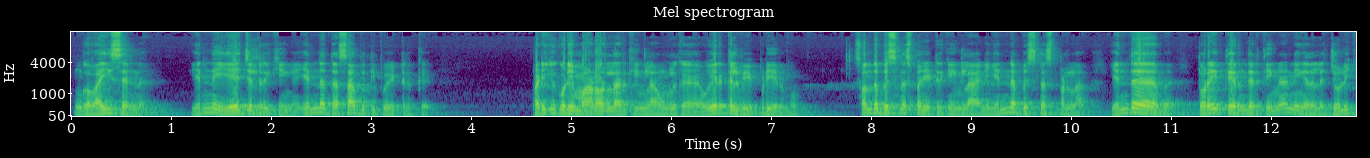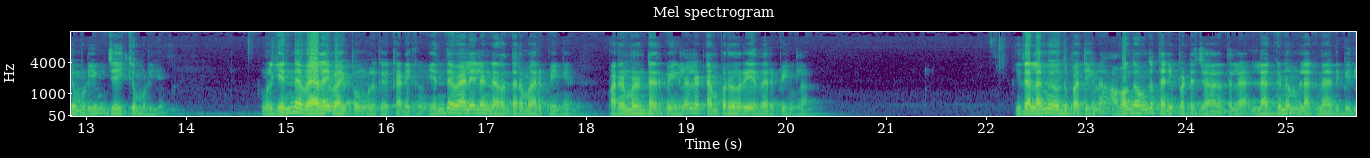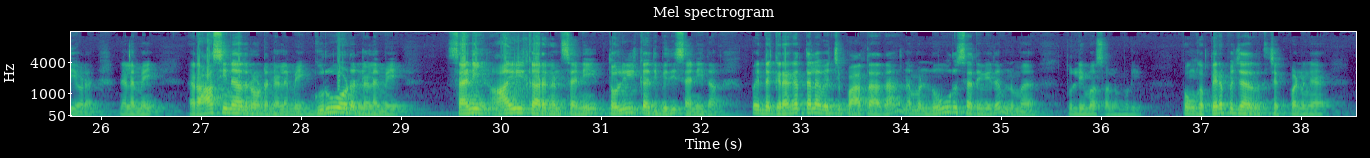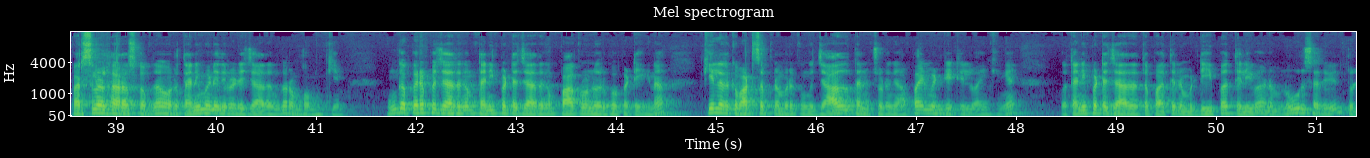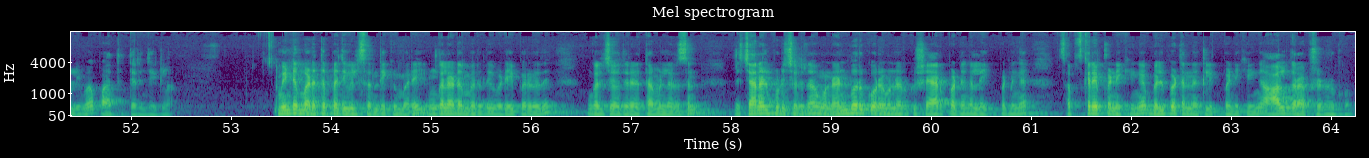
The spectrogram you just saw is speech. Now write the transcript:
உங்கள் வயசு என்ன? என்ன ஏஜில் இருக்கீங்க? என்ன தசாபுத்தி போயிட்டுருக்கு? படிக்கக்கூடிய மாணவர்களாக இருக்கீங்களா? உங்களுக்கு உயர்கல்வி எப்படி இருக்கும்? சொந்த பிஸ்னஸ் பண்ணிகிட்ருக்கீங்களா நீங்கள் என்ன பிஸ்னஸ் பண்ணலாம்? எந்த துறை தேர்ந்தெடுத்தீங்கன்னா நீங்கள் அதில் ஜொலிக்க முடியும் ஜெயிக்க முடியும். உங்களுக்கு என்ன வேலை வாய்ப்பு உங்களுக்கு கிடைக்கும்? எந்த வேலையில் நிரந்தரமாக இருப்பீங்க? பர்மனெண்ட்டாக இருப்பீங்களா? இல்லை டெம்பரவரியாக தான் இருப்பீங்களா? இதெல்லாமே வந்து பார்த்திங்கன்னா அவங்கவங்க தனிப்பட்ட ஜாதகத்தில் லக்னம் லக்னாதிபதியோட நிலைமை ராசிநாதனோட நிலைமை குருவோட நிலைமை சனி ஆயுள்காரகன் சனி தொழிலுக்கு அதிபதி சனி தான் இப்போ இந்த கிரகத்தில் வச்சு பார்த்தா தான் நம்ம நூறு சதவீதம் நம்ம துல்லியமாக சொல்ல முடியும். இப்போ உங்கள் பிறப்பு ஜாதகத்தை செக் பண்ணுங்கள் பர்சனல் ஹாரோஸ்கோப் தான் ஒரு தனி மனிதனுடைய ஜாதகம் தான் ரொம்ப முக்கியம். உங்கள் பிறப்பு ஜாதகம் தனிப்பட்ட ஜாதகம் பார்க்கணுன்னு விருப்பப்பட்டீங்கன்னா கீழே இருக்க வாட்ஸ்அப் நம்பருக்கு உங்கள் ஜாதகத்தை அனுப்பிச்சி விடுங்க. அப்பாயின்மெண்ட் டீட்டெயில் வாங்கிக்கோங்க. உங்கள் தனிப்பட்ட ஜாதகத்தை பார்த்து நம்ம டீப்பாக தெளிவாக நம்ம நூறு சதவீதம் துல்லியமாக பார்த்து தெரிஞ்சுக்கலாம். மீண்டும் அடுத்த பதிவில் சந்திக்கும் வரை உங்களிடமிருந்து விடைபெறுவது உங்கள் சோதரர் தமிழரசன். இந்த சேனல் பிடிச்சிருந்தால் உங்கள் நண்பருக்கு உறவினருக்கு ஷேர் பண்ணுங்கள் லைக் பண்ணுங்கள் சப்ஸ்கிரைப் பண்ணிக்கோங்க பெல் பட்டனை கிளிக் பண்ணிக்கோங்க ஆளுங்கிற ஆப்ஷன் இருக்கும்.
